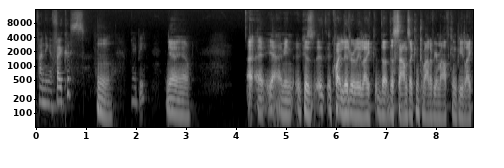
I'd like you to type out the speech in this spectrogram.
finding a focus, maybe. Yeah, yeah. I, I, yeah, I mean, because it, it quite literally, like the the sounds that can come out of your mouth can be like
